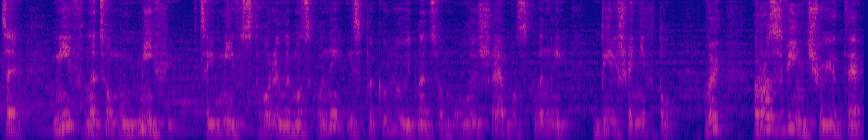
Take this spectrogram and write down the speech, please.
Це міф на цьому міфі. Цей міф створили москвини і спекулюють на цьому лише москвини, більше ніхто. Ви розвінчуєте,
